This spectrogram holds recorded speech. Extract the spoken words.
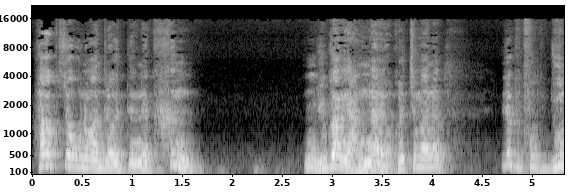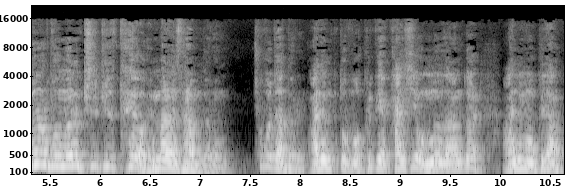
화학적으로 만들었기 때문에 큰 유광이 안 나요. 그렇지만은 이렇게 눈으로 보면은 비슷비슷해요. 웬만한 사람들은 초보자들은 아니면 또 뭐 그게 관심이 없는 사람들 아니면 그냥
